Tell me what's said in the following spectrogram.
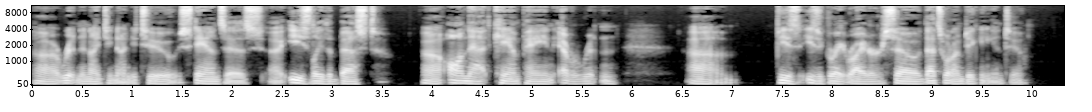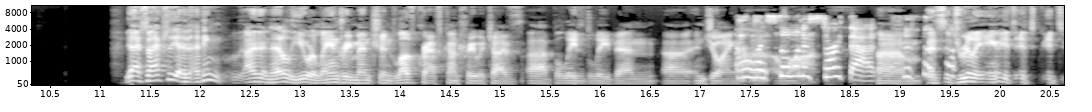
uh, written in 1992, stands as uh, easily the best uh, on that campaign ever written. Um, he's he's a great writer, so that's what I'm digging into. Yeah, so actually, I, I, think either Natalie, you or Landry mentioned Lovecraft Country, which I've uh, belatedly been uh, enjoying. Oh, a, I still want to start that. um, it's, it's, really it's, it's it's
